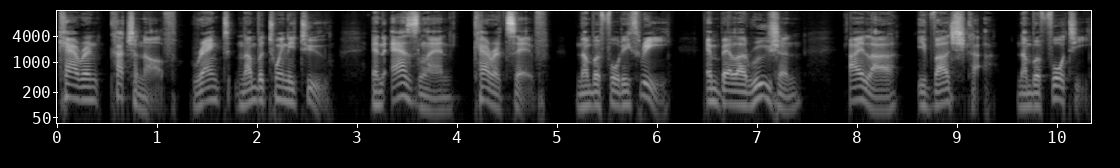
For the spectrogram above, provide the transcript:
Karen Khachanov, ranked number 22, and Aslan Karatsev, number 43, and Belarusian Ilya Ivashka, number 40.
